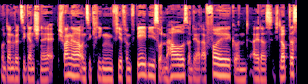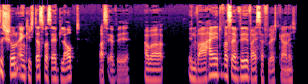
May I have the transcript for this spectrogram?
Und dann wird sie ganz schnell schwanger und sie kriegen vier, fünf Babys und ein Haus und er hat Erfolg und all das. Ich glaube, das ist schon eigentlich das, was er glaubt, was er will. Aber in Wahrheit, was er will, weiß er vielleicht gar nicht.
